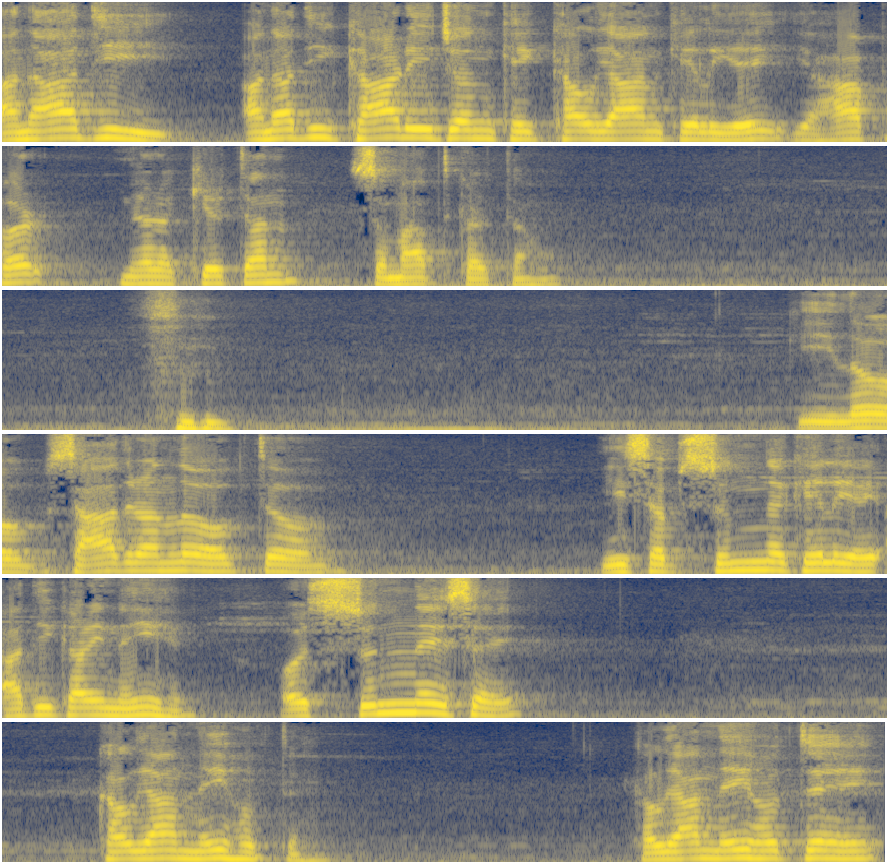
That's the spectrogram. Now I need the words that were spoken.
अनादि अनाधिकारी जन के कल्याण के लिए यहाँ पर मेरा कीर्तन समाप्त करता हूँ। कि लोग, साधारण लोग तो ये सब सुनने के लिए अधिकारी नहीं है और सुनने से कल्याण नहीं होते हैं। कल्याण नहीं होते हैं,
